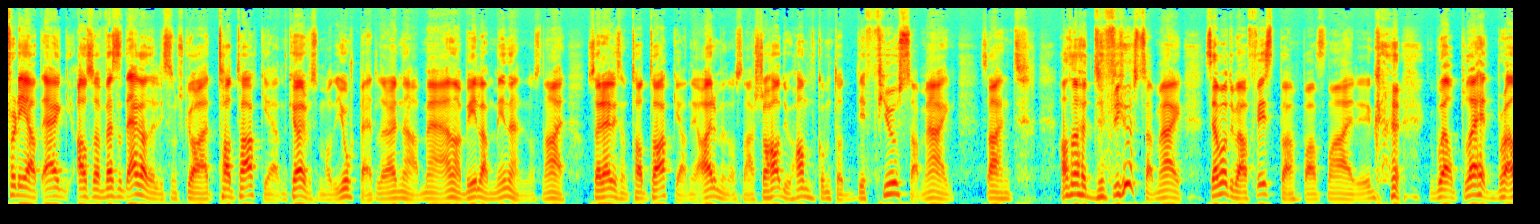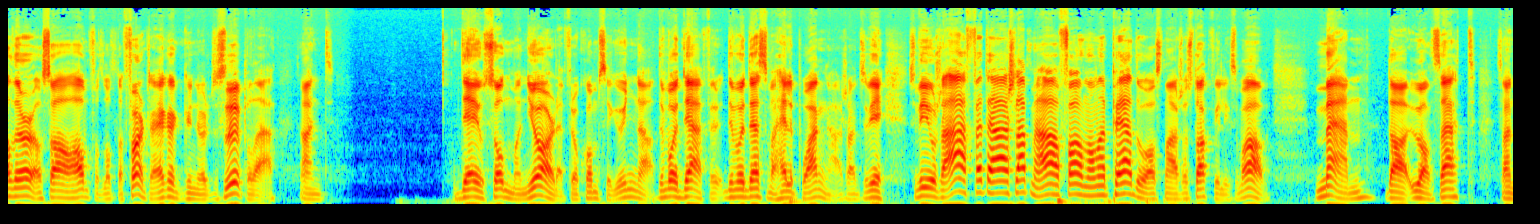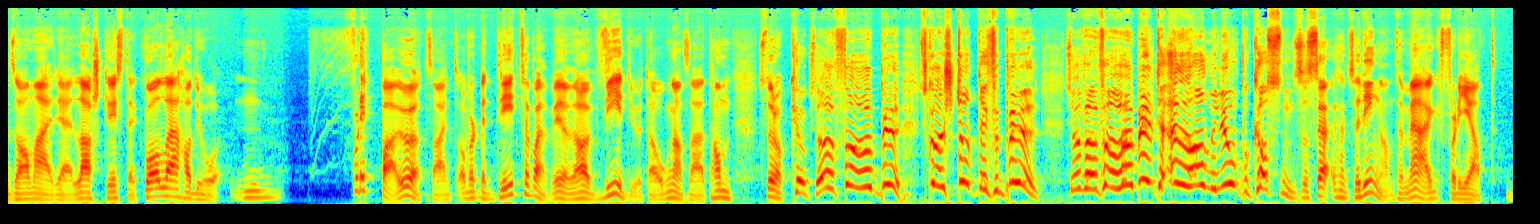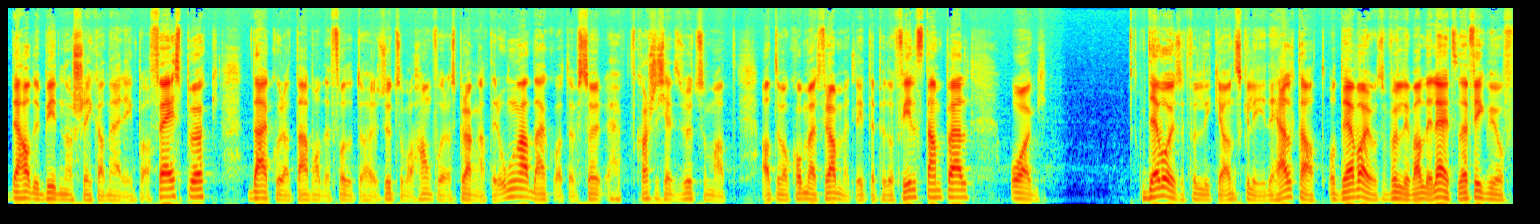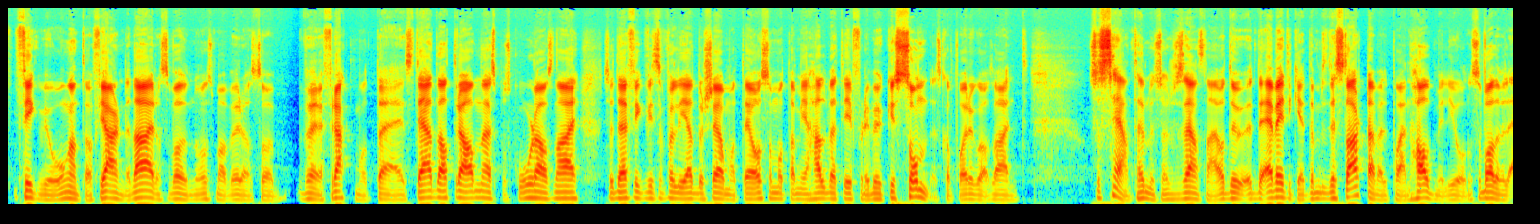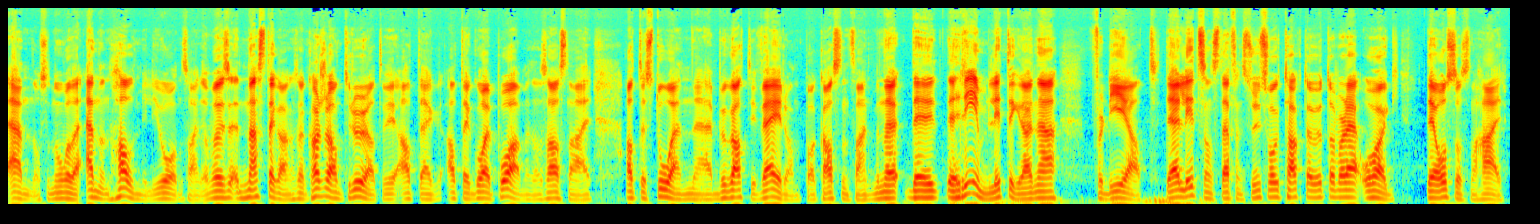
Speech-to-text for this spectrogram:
fordi at jeg, altså Hvis at jeg hadde liksom skulle ha tatt tak i en kurv som hadde gjort et eller annet med en av bilene mine, eller noe sånt her, så hadde jeg liksom tatt tak i han i armen, og sånn her, så hadde jo han kommet til å diffuse meg. Sant? Han hadde diffusa meg, så jeg måtte jo ha fistbump han sånn her Well played, brother, og så har han fått lov til å føre seg. Jeg kan ikke kunne vært sur på det. Sant? Det er jo sånn man gjør det for å komme seg unna. Det var jo det, for, det, var det som var hele poenget her. Så, vi, så vi gjorde sånn Fett, jeg slipper meg. Ja, faen, han er pedo, og sånn her. Så stakk vi liksom av. Men da uansett, sant, så han her eh, Lars Christer Kvåle hadde jo flippa ut sant, og ble dritforbanna. Vi har video av ungene sånn at han står og kukker faen, skal erstatte deg for bil! Så jeg får bil til 1,5 million på kassen! Så, så, så, ringer han til meg fordi at det hadde blitt noe sjikanering på Facebook, der hvor at de hadde fått det til å høres ut som at han for og sprang etter unger, der hvor at det kanskje kjentes ut som at, at det var kommet fram et lite pedofilstempel, og det var jo selvfølgelig ikke ønskelig i det hele tatt, og det var jo selvfølgelig veldig leit, så det fikk vi jo, fikk vi jo ungene til å fjerne det der. Og så var det noen som har vært, vært frekk mot eh, stedattera hans på skolen og sånn her, så det fikk vi selvfølgelig gitt beskjed om at det også måtte de gi helvete i, for det er jo ikke sånn det skal foregå. Sant? Så ser han til meg sånn, så sier han sånn Og du, jeg vet ikke, det, det starta vel på en halv million, og så var det vel én, og så nå var det en og en halv million. Sånn. Og neste gang sånn, Kanskje han tror at, vi, at, jeg, at, jeg, går på, men han sa sånn her at det sto en uh, Bugatti Veyron på kassen. Sånn. Men det, det, det rimer lite grann, fordi at det er litt sånn Steffen Sundsvåg-takta utover det, og det er også sånn her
